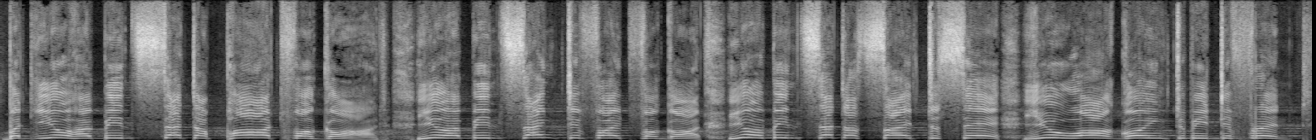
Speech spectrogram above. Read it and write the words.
but you have been set apart for God. You have been sanctified for God. You have been set aside to say you are going to be different.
